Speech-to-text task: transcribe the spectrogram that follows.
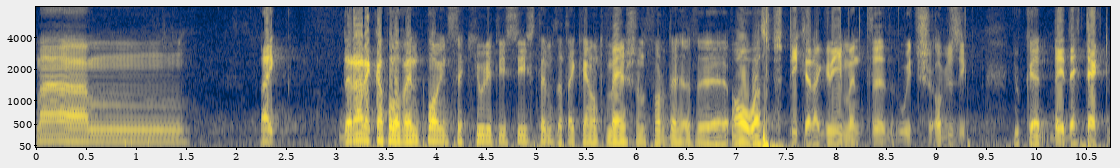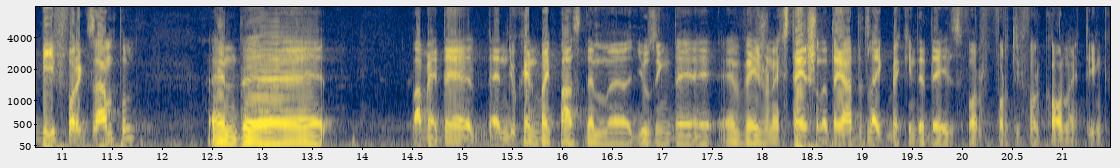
Um, like there are a couple of endpoint security systems that I cannot mention for the, the OWASP speaker agreement, uh, which obviously you can they detect beef, for example, and uh, and you can bypass them uh, using the uh, evasion extension that I added like back in the days for 44con, I think.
